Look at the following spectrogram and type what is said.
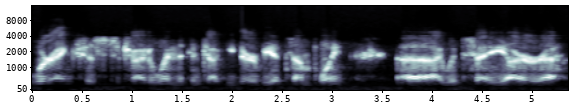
we're anxious to try to win the Kentucky Derby at some point. Uh, I would say our, uh,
